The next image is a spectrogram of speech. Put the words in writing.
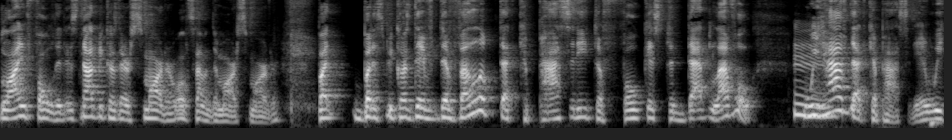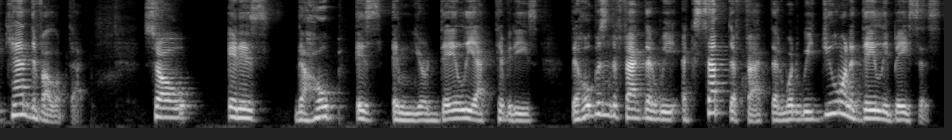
blindfolded is not because they're smarter. Well some of them are smarter but but it's because they've developed that capacity to focus to that level. Mm. we have that capacity and we can develop that. So it is the hope is in your daily activities. The hope is in the fact that we accept the fact that what we do on a daily basis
